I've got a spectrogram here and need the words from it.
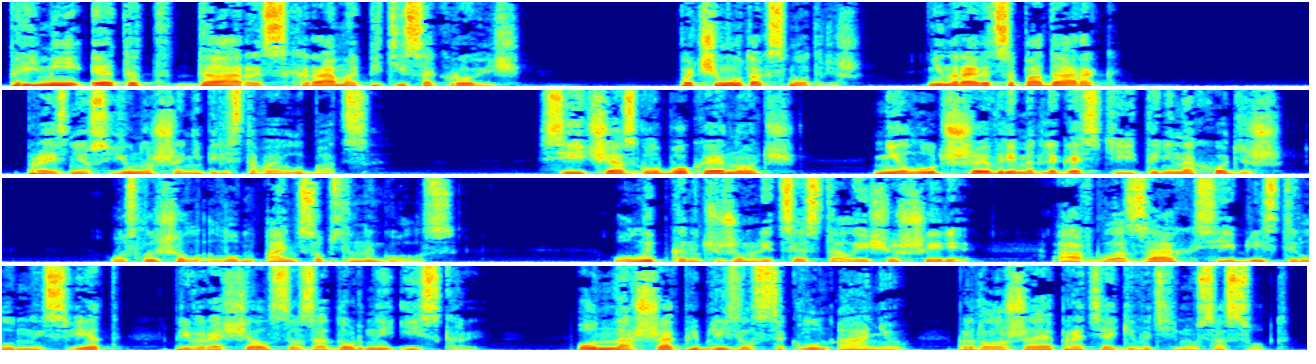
Прими этот дар из храма пяти сокровищ. — Почему так смотришь? Не нравится подарок? — произнес юноша, не переставая улыбаться. — Сейчас глубокая ночь. Не лучшее время для гостей, ты не находишь? — услышал Лун Ань собственный голос. Улыбка на чужом лице стала еще шире, а в глазах серебристый лунный свет превращался в задорные искры. Он на шаг приблизился к Лун Аню, продолжая протягивать ему сосуд. —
